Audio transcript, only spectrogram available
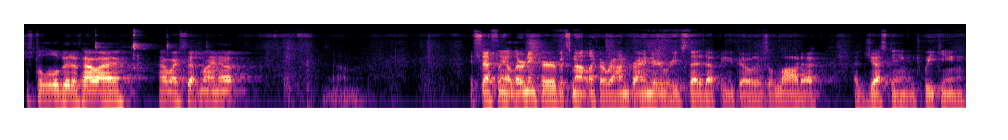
just a little bit of how I how I set mine up. It's definitely a learning curve. It's not like a round grinder where you set it up and you go. There's a lot of adjusting and tweaking.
